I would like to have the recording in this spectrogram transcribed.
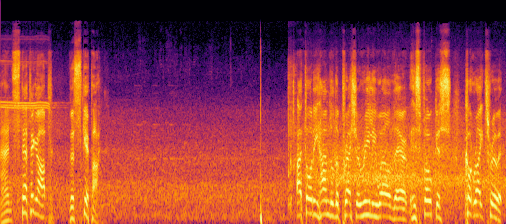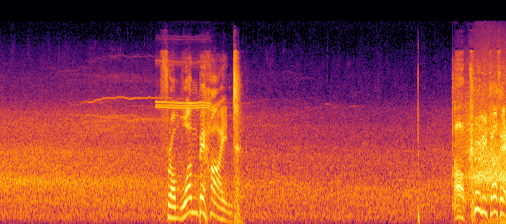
And stepping up, the skipper. I thought he handled the pressure really well there. His focus cut right through it. From one behind. Oh, coolly does it.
